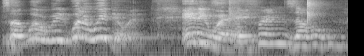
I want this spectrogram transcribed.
So what are we? What are we doing? The Anyway, friend zone.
